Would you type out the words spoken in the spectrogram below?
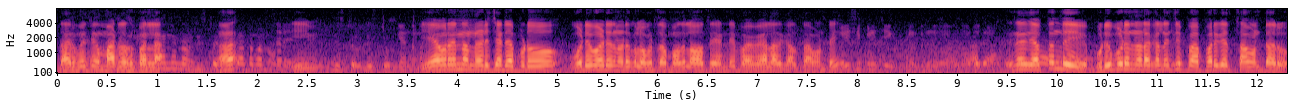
దాని గురించి మాట్లాడాల్సిన పనిలే? ఈ- ఎవరైనా నడిచేటప్పుడు ఒడి ఒడి నడకలు ఒకటితో మొదలు అవుతాయండి ప- వేలాదికి వెళ్తా ఉంటాయి. నేను చెప్తుంది బుడి బుడి నడకల నుంచి ప- పరిగెత్తుతా ఉంటారు.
